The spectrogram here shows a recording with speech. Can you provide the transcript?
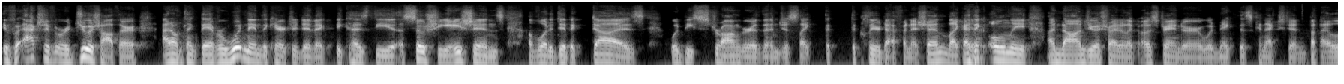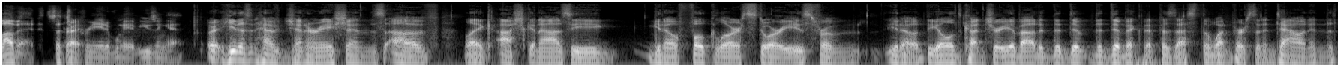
if actually if it were a Jewish author, I don't think they ever would name the character Dybbuk because the associations of what a Dybbuk does would be stronger than just like the, the clear definition. Like I yeah. think only a non-Jewish writer like Ostrander would make this connection, but I love it. It's such right. a creative way of using it. Right. He doesn't have generations of like Ashkenazi you know folklore stories from you know the old country about the the Dybbuk that possessed the one person in town in the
